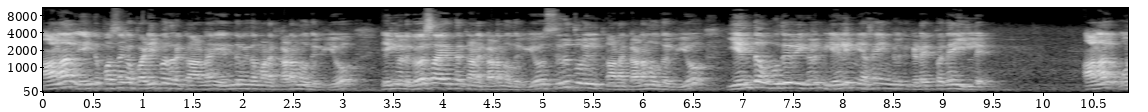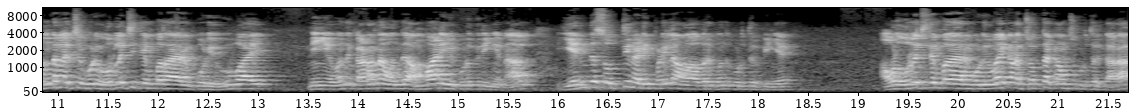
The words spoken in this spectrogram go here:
ஆனால் எங்க பசங்க படிப்பதற்கான எந்த விதமான கடன் உதவியோ எங்களுடைய விவசாயத்திற்கான கடன் உதவியோ சிறு தொழிலுக்கான கடன் உதவியோ எந்த உதவிகளும் எளிமையாக எங்களுக்கு கிடைப்பதே இல்லை. ஆனால் ஒன்றரை லட்சம் கோடி ஒரு லட்சத்தி எண்பதாயிரம் கோடி ரூபாய் நீங்க வந்து கடனை வந்து அம்பானிக்கு கொடுக்குறீங்கனால் எந்த சொத்தின் அடிப்படையில் அவ- அவருக்கு வந்து கொடுத்துருப்பீங்க? அவ்வளவு ஒரு லட்சத்தி எண்பதாயிரம் கோடி ரூபாய்க்கான சொத்தை காமிச்சு கொடுத்துருக்காரா?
